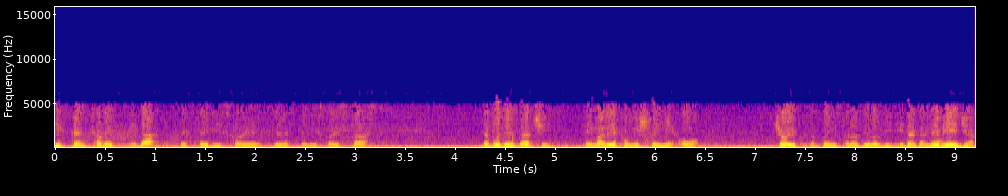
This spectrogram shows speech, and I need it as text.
iskren čovjek i da ne sledi svoje, da ne sledi svoje strasti. Da bude, znači, da ima lijepo mišljenje o čovjeku sa kojim se razilazi i da ga ne vrijeđa.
